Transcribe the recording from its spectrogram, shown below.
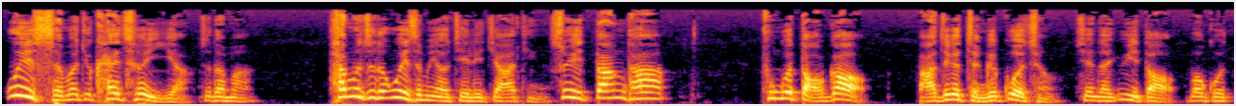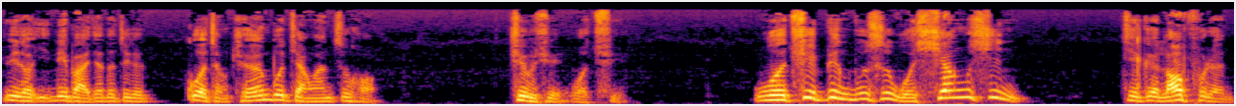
为什么就开车一样，知道吗？他们知道为什么要建立家庭，所以当他通过祷告把这个整个过程，现在遇到包括遇到利百加的这个过程全部讲完之后，去不去？我去，我去，并不是我相信这个老仆人。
